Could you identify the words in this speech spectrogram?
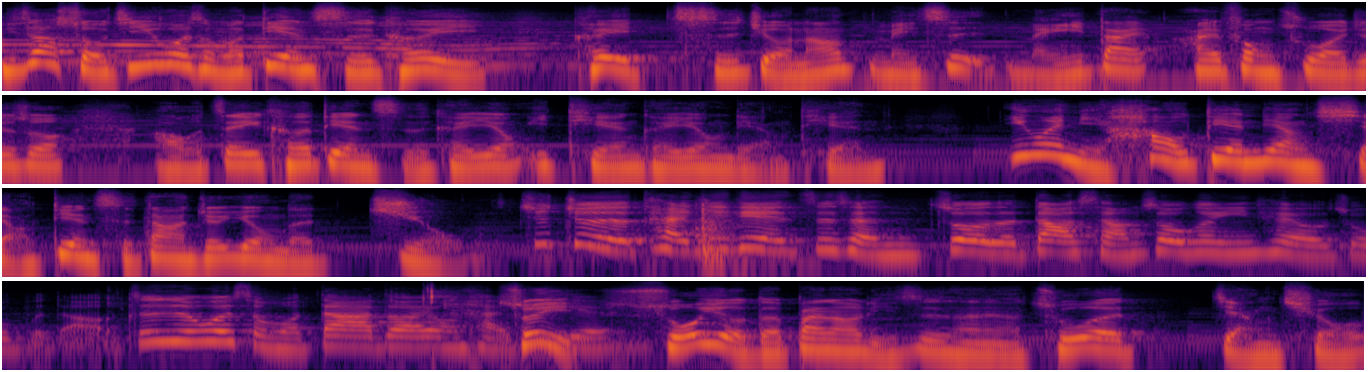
你知道手机为什么电池可以可以持久？然后每次每一代 iPhone 出来就说啊，我这一颗电池可以用一天，可以用两天，因为你耗电量小，电池当然就用的久。就觉得台积电制程做得到，Samsung 跟 Intel 做不到，这是为什么大家都要用台积电？所以所有的半导体制程啊，除了讲求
